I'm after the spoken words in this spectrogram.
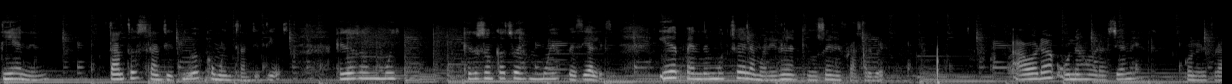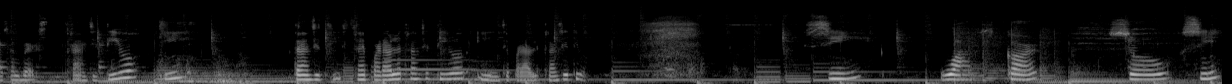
tienen tantos transitivos como intransitivos. Esos son muy esos son casos muy especiales y dependen mucho de la manera en la que usen el phrasal verb. Ahora unas oraciones con el phrasal verb transitivo y transitivo, separable transitivo y inseparable transitivo. She was car, so she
